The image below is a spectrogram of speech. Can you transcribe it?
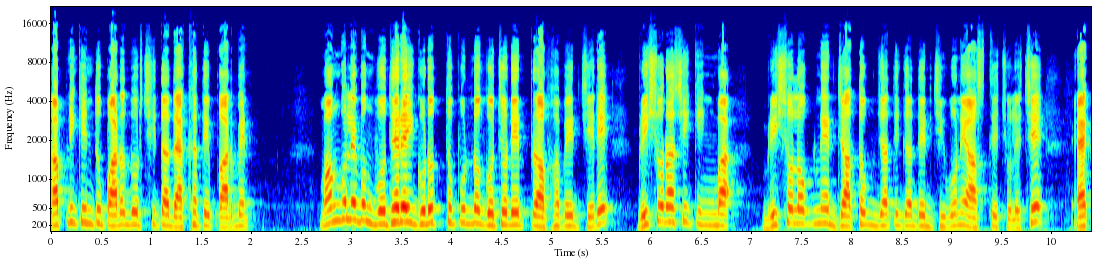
আপনি কিন্তু পারদর্শিতা দেখাতে পারবেন। মঙ্গল এবং বুধের এই গুরুত্বপূর্ণ গোচরের প্রভাবের জেরে বৃষরাশি কিংবা বৃষলগ্নের জাতক জাতিকাদের জীবনে আসতে চলেছে এক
